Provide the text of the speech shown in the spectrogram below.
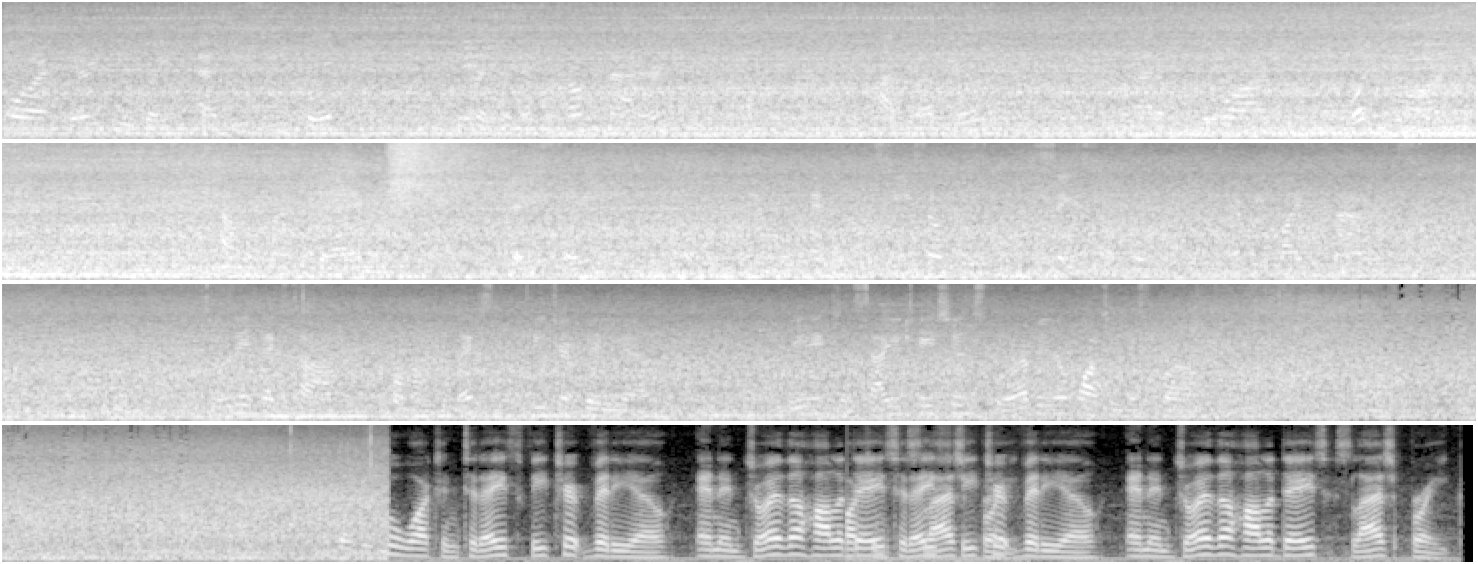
or very few breaks as you see fit because your mental health matters. I love you. watching today's featured video and enjoy the holidays today's featured video and enjoy the holidays slash break.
